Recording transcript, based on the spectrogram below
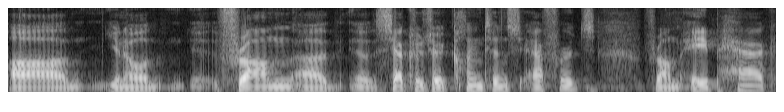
Uh, you know, from uh, Secretary Clinton's efforts, from APEC,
